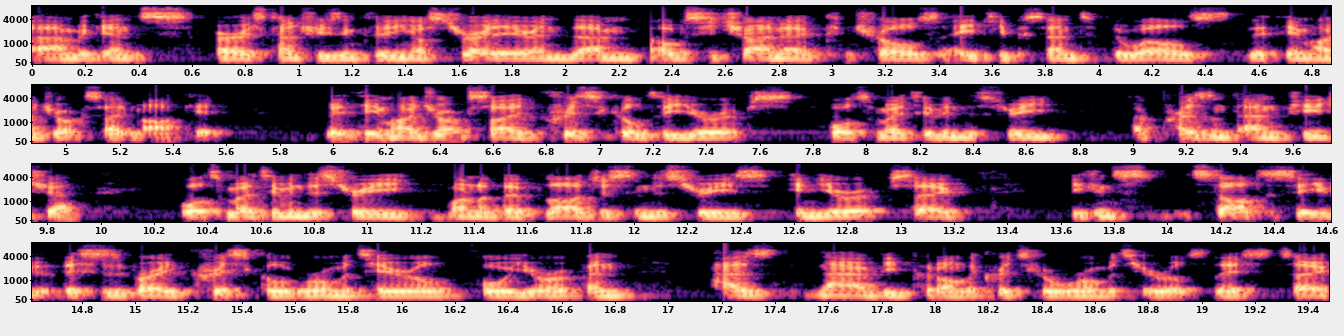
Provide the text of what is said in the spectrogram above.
um, against various countries, including Australia. And um, obviously, China controls 80% of the world's lithium hydroxide market. Lithium hydroxide critical to Europe's automotive industry, uh, present and future. Automotive industry, one of the largest industries in Europe. So you can s- start to see that this is a very critical raw material for Europe and has now been put on the critical raw materials list. So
